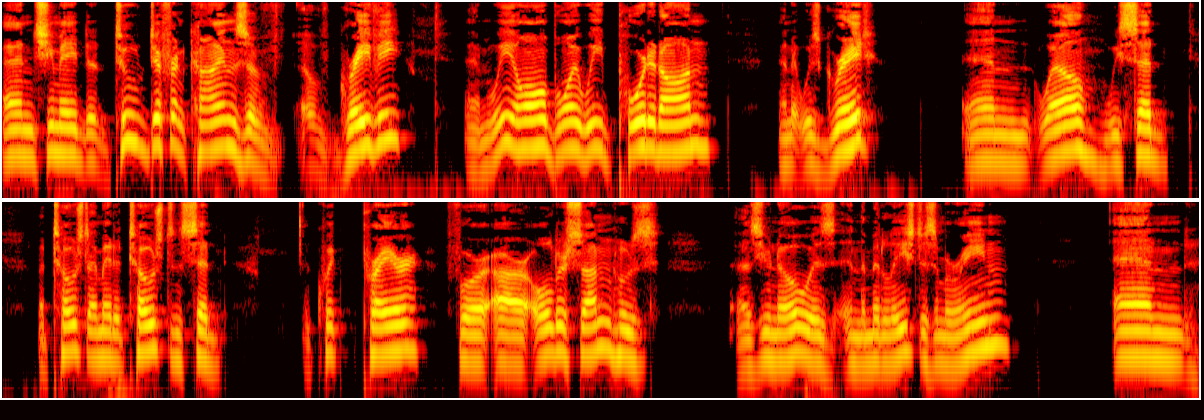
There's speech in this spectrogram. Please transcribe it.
And she made uh, two different kinds of, of gravy. And we all, boy, we poured it on. And it was great. And, well, we said a toast. I made a toast and said a quick prayer for our older son, who's as you know, is in the Middle East as a Marine. And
